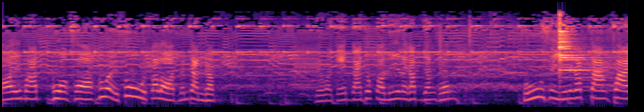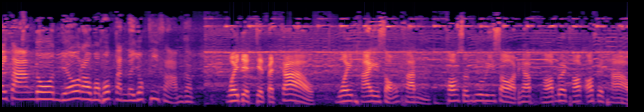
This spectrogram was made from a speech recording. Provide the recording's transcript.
ต่อยหมัดบวกศอกด้วยสู้ตลอดเหมือนกันครับ เรียกว่าเกมการชกตอนนี้นะครับยังคงสูสีนะครับต่างฝ่ายต่างโดน เดี๋ยวเรามาพบกันในยกที่สามครับมวยเด็ด 789 มวยไทย 2,000คลองสวนภูรีสอร์ทครับ พร้อมด้วย Talk of the Town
